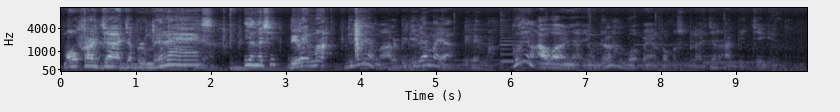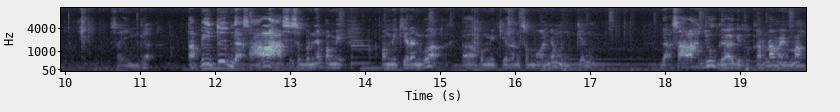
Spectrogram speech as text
mau kerja aja belum beres. Iya nggak sih? Dilema. Dilema lebih dilema ya? Dilema. Gue yang awalnya ya udahlah gue pengen fokus belajar ABC gitu. Sehingga tapi itu nggak salah sih sebenarnya pemi- pemikiran gue pemikiran semuanya mungkin nggak salah juga gitu. Karena memang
